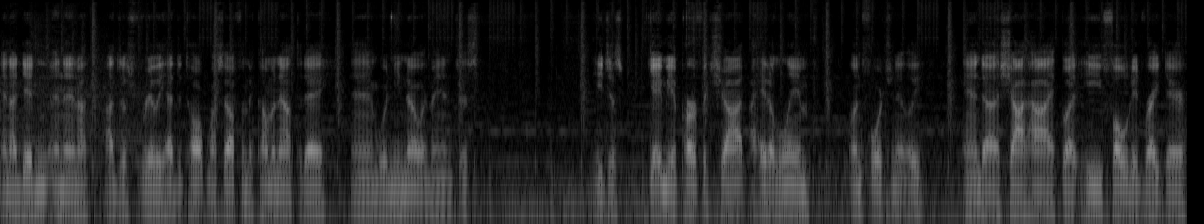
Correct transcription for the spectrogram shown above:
and I didn't and then I, I just really had to talk myself into coming out today and wouldn't you know it man just he just gave me a perfect shot. I hit a limb, unfortunately, and uh, shot high, but he folded right there.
